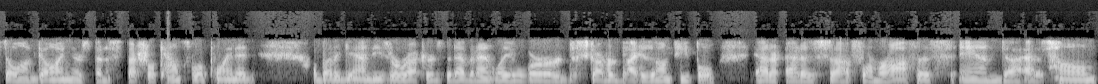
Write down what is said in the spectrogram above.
still ongoing. There's been a special counsel appointed. But again, these are records that evidently were discovered by his own people at, at his uh, former office and uh, at his home.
